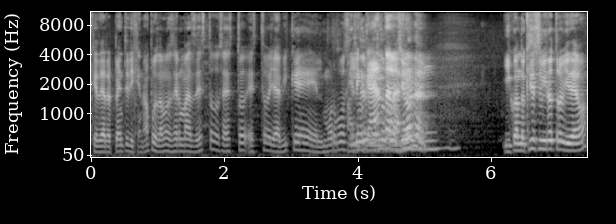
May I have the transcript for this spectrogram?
que de repente dije, no, pues vamos a hacer más de esto. O sea, esto, esto ya vi que el morbo sí Así le es, encanta a la gente. Y cuando quise subir otro video,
